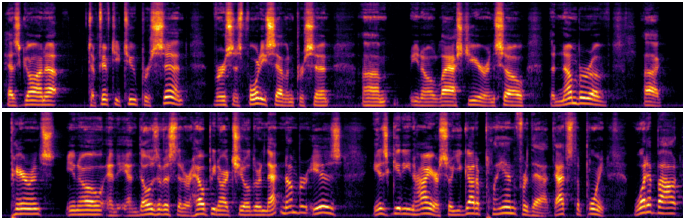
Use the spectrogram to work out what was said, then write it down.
has gone up to 52% versus 47%, um, you know, last year. And so the number of uh, parents, you know, and, and those of us that are helping our children, that number is is getting higher. So you got to plan for that. That's the point. What about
